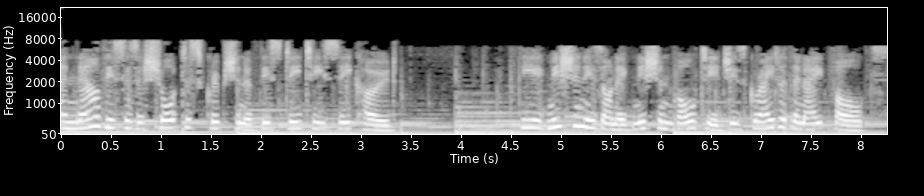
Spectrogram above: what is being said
And now this is a short description of this DTC code. The ignition is on ignition voltage is greater than 8 volts.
